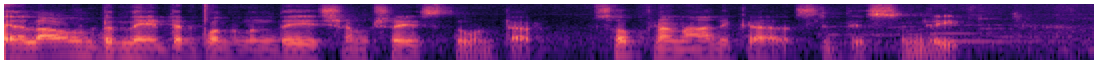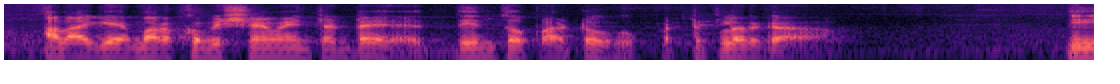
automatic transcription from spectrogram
ఎలా ఉంటుంది ఏంటని కొంతమంది సంశయిస్తూ ఉంటారు. సో ప్రణాళిక సిద్ధిస్తుంది. అలాగే మరొక విషయం ఏంటంటే దీంతో పాటు పర్టికులర్గా ఈ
